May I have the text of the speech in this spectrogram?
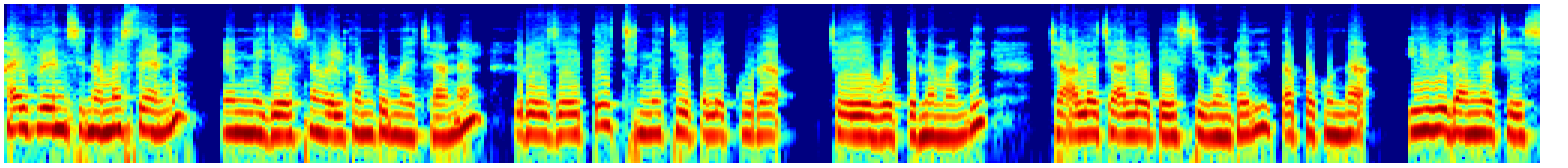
హాయ్ ఫ్రెండ్స్ నమస్తే అండి. నేను మీ Jyotsna. Welcome to my channel ఈరోజు అయితే చిన్న చేపల కూర చేయబోతున్నామండి. చాలా చాలా టేస్టీగా ఉంటుంది. తప్పకుండా ఈ విధంగా చేసి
